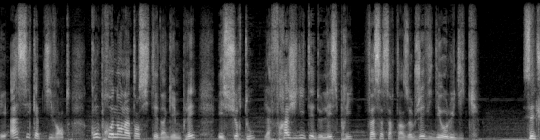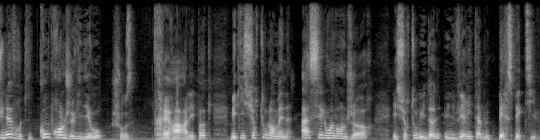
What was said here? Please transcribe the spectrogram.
et assez captivante, comprenant l'intensité d'un gameplay, et surtout la fragilité de l'esprit face à certains objets vidéo ludiques. C'est une œuvre qui comprend le jeu vidéo, chose très rare à l'époque, mais qui surtout l'emmène assez loin dans le genre, et surtout lui donne une véritable perspective.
